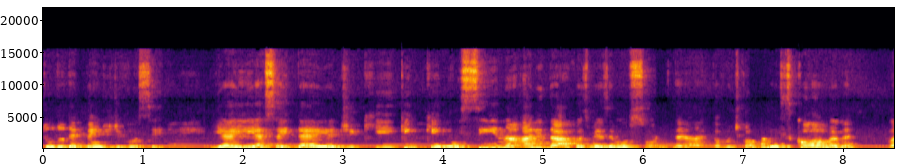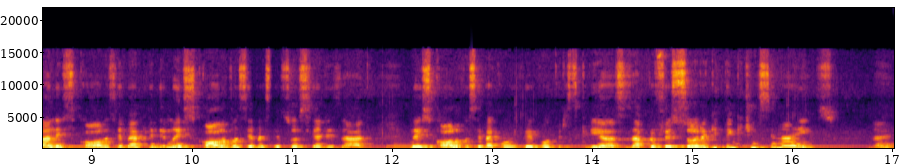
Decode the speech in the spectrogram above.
tudo depende de você. E aí essa ideia de que quem, quem me ensina a lidar com as minhas emoções, né? Ah, então vou te colocar na escola, né? Lá na escola você vai aprender, na escola você vai ser socializado, na escola você vai conviver com outras crianças, a professora que tem que te ensinar isso, né?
